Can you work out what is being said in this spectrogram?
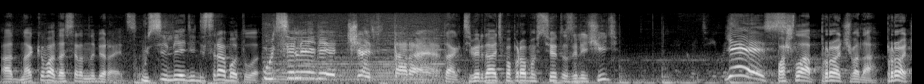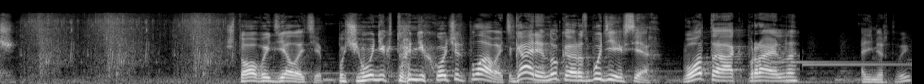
Однако вода все равно набирается. Усиление не сработало. Усиление, часть вторая. Так, теперь давайте попробуем все это залечить. Есть! Пошла прочь вода, прочь. Что вы делаете? Почему никто не хочет плавать? Гарри, ну-ка, разбуди их всех. Вот так, правильно. Они мертвы?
